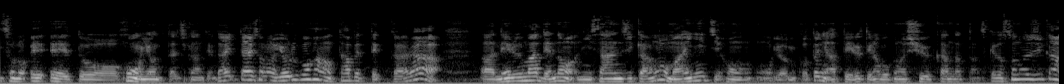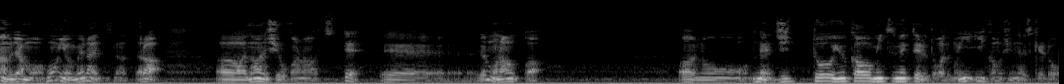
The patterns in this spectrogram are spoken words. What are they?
その、え、えっ、ー、と、本を読んだ時間って、だいたいその夜ご飯を食べてから、あ寝るまでの2、3時間を毎日本を読むことに当てるっていうのは僕の習慣だったんですけど、その時間、じゃあもう本読めないってなったら、あ何しようかな、つって、えー、でもなんか、あのね、じっと床を見つめてるとかでもいいいいかもしれないですけど、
